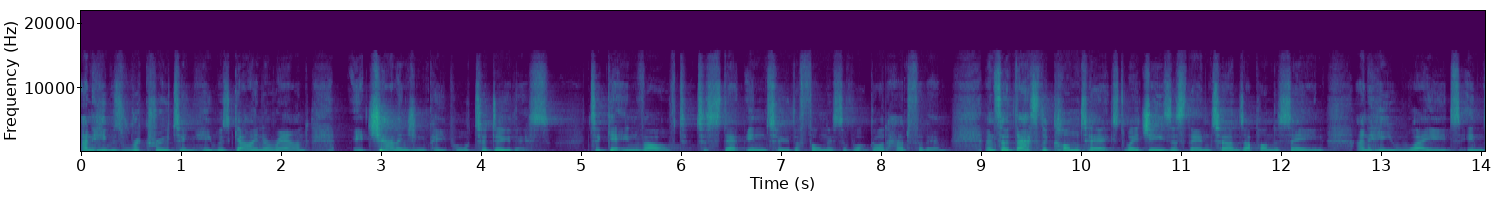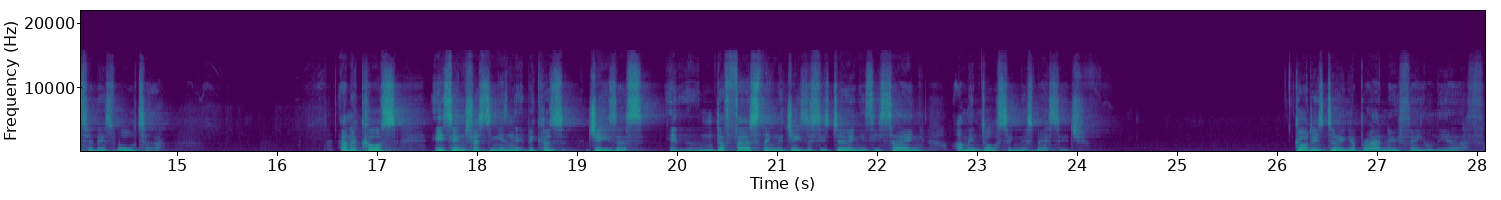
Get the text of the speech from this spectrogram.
And he was recruiting, he was going around eh, challenging people to do this, to get involved, to step into the fullness of what God had for them. And so that's the context where Jesus then turns up on the scene and he wades into this water. And of course, it's interesting, isn't it? Because Jesus, it, the first thing that Jesus is doing is he's saying, I'm endorsing this message. God is doing a brand new thing on the earth.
